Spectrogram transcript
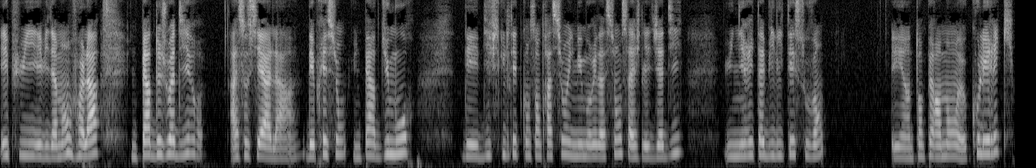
Et puis, évidemment, voilà, une perte de joie de vivre associée à la dépression, une perte d'humour, des difficultés de concentration, une mémorisation, ça je l'ai déjà dit, une irritabilité souvent, et un tempérament euh, colérique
